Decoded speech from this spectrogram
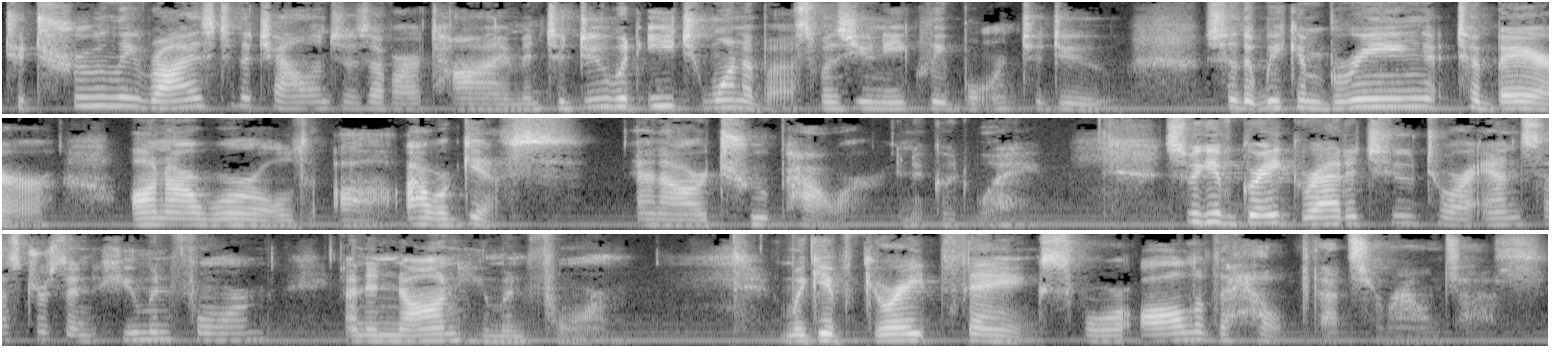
to truly rise to the challenges of our time and to do what each one of us was uniquely born to do so that we can bring to bear on our world uh, our gifts and our true power in a good way. So we give great gratitude to our ancestors in human form and in non human form. And we give great thanks for all of the help that surrounds us.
